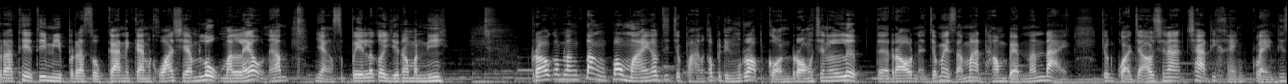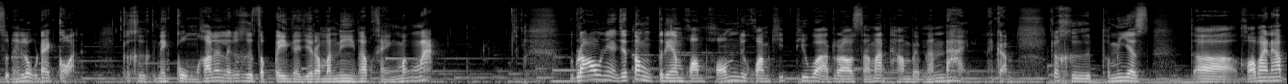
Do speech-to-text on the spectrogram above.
ประเทศที่มีประสบการณ์ในการคว้าแชมป์โลกมาแล้วนะครับ อย่างสเปนแล้วก็เยอรมนีเรากำลังตั้งเป้าหมายครับที่จะผ่านเข้าไปถึงรอบก่อนรองชนะเลิศแต่เราเนี่ยจะไม่สามารถทำแบบนั้นได้ จนกว่าจะเอาชนะชาติที่แข็งแกร่งที่สุดในโลกได้ก่อน ก็คือในกลุ่มเขานั่นแหละก็คือสเปนกับเยอรมนีครับแข็งมาก ๆ เราเนี่ยจะต้องเตรียมความพร้อมด้วยความคิดที่ว่าเราสามารถทำแบบนั้นได้นะครับก็คือโทมิยา ออขออภัยนะครับ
